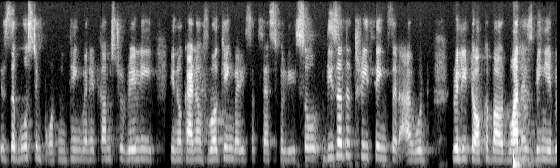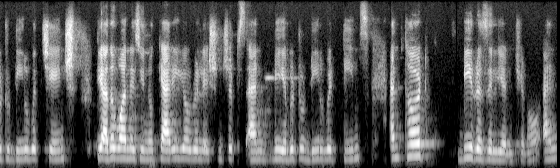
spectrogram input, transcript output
is the most important thing when it comes to really, you know, kind of working very successfully. So these are the three things that I would really talk about. One is being able to deal with change. The other one is, you know, carry your relationships and be able to deal with teams. And third, be resilient, you know, and,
